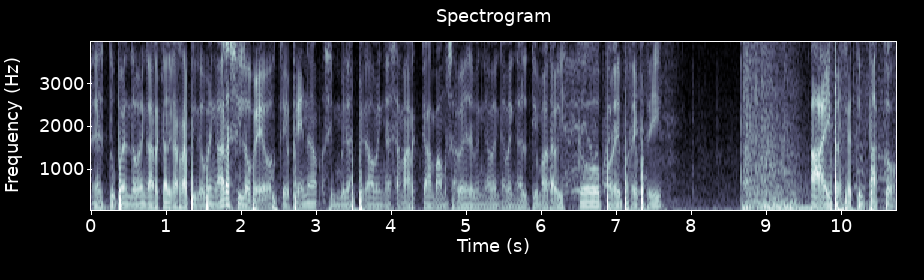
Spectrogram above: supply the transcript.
Estupendo. Venga, recarga rápido. Venga, ahora sí lo veo. Qué pena. Si me hubiera esperado. Venga, esa marca. Vamos a ver. Venga, venga, venga. El tío me habrá visto. Por ahí, por ahí, por ahí. Ahí, perfecto impacto.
